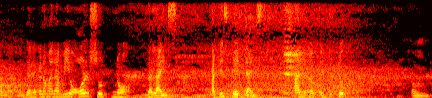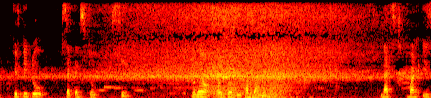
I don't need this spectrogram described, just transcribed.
And uh, Janaganamana we all should know the lines at least 8 lines. And uh, it took um, 52 seconds to sing. Today also we have done it. Next one is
